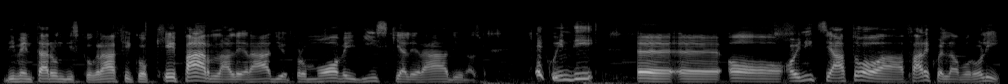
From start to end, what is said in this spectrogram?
diventare un discografico che parla alle radio e promuove i dischi alle radio. no? E quindi eh, eh, ho, ho iniziato a fare quel lavoro lì.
